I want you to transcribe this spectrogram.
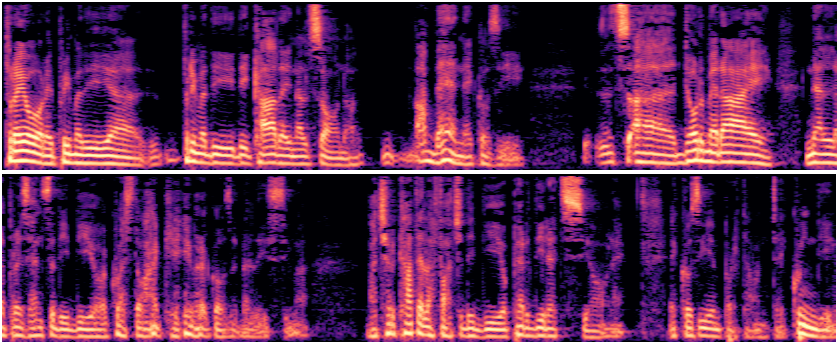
Tre ore prima di, uh, prima di, di cadere nel sonno. Va bene così uh, dormirai nella presenza di Dio e questo anche è una cosa bellissima. Ma cercate la faccia di Dio per direzione, è così importante. Quindi,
